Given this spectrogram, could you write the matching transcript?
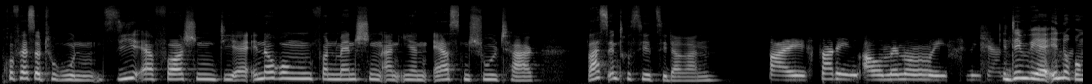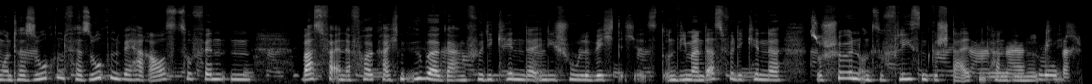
Professor Turunen, Sie erforschen die Erinnerungen von Menschen an ihren ersten Schultag. Was interessiert Sie daran? Indem wir Erinnerungen untersuchen, versuchen wir herauszufinden, was für einen erfolgreichen Übergang für die Kinder in die Schule wichtig ist und wie man das für die Kinder so schön und so fließend gestalten kann wie möglich.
